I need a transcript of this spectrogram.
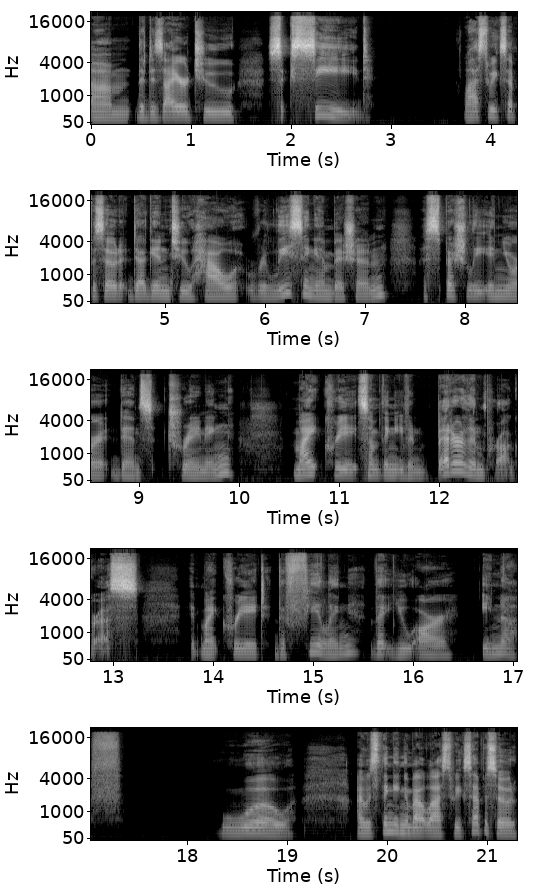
um, the desire to succeed. Last week's episode dug into how releasing ambition, especially in your dance training, might create something even better than progress. It might create the feeling that you are enough. Whoa. I was thinking about last week's episode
